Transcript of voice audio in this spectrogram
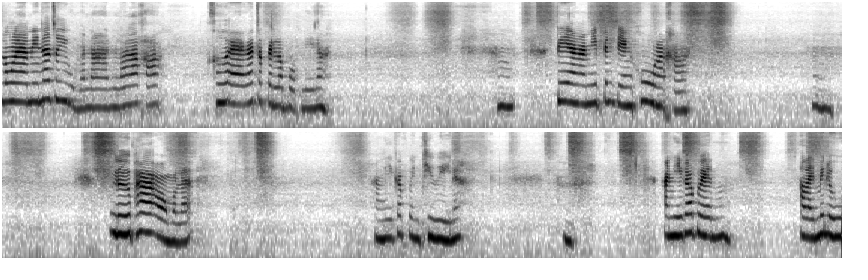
โรงแรมนี้น่าจะอยู่มานานแล้วนะคะ คือแอร์ก็จะเป็นระบบนี้นะ เตียงอันนี้เป็นเตียงคู่นะคะหรือผ้าออกหมดแล้ว อันนี้ก็เป็นทีวีนะ อันนี้ก็เป็นอะไรไม่รู้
